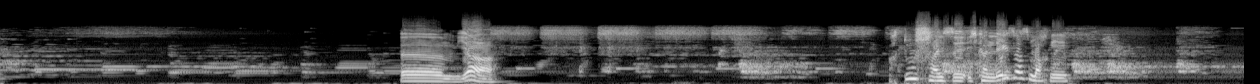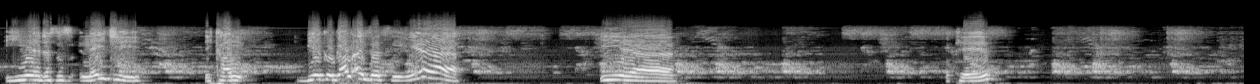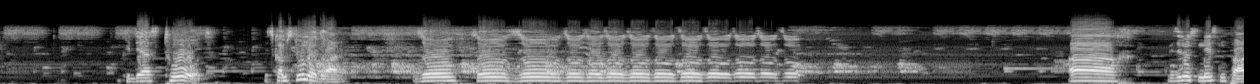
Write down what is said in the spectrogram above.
Ähm, ja. Ach du Scheiße, ich kann Lasers machen. Hier, das ist Neji. Ich kann Byakugan einsetzen. Yeah. Yeah. Okay. Okay, der ist tot. Jetzt kommst du nur dran. So, so, so, so, so, so, so, so, so, so, so, so, so. Ach, wir sehen uns im nächsten Part.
